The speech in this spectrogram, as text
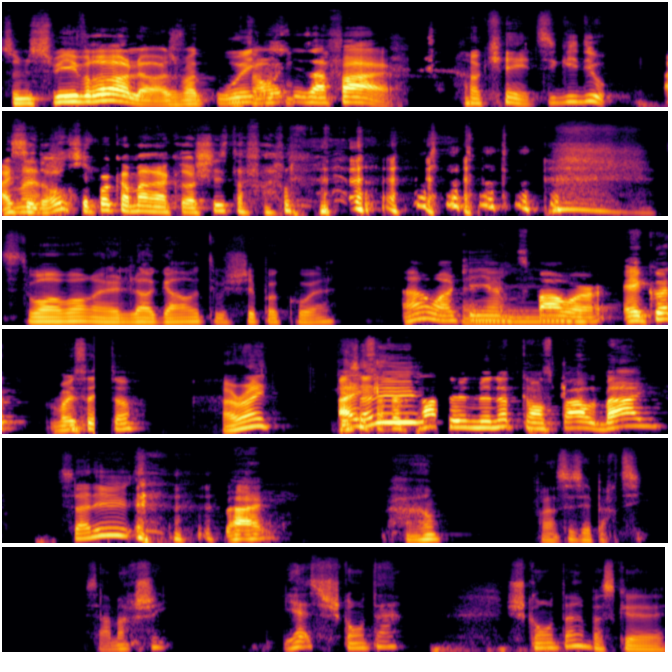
tu me suivras, là. Je vais te- Oui. t'envoyer des affaires. OK, Tigidou. Hey, c'est drôle, je sais pas comment raccrocher cette affaire Tu dois avoir un logout ou je sais pas quoi. Ah ouais, ok, il y a un petit Euh. power. Écoute, va essayer ça. All right. Hey, ça fait salut! 31 minutes qu'on se parle. Bye! Salut! Bye! Bon, Francis est parti. Ça a marché. Yes, je suis content. Je suis content parce que,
